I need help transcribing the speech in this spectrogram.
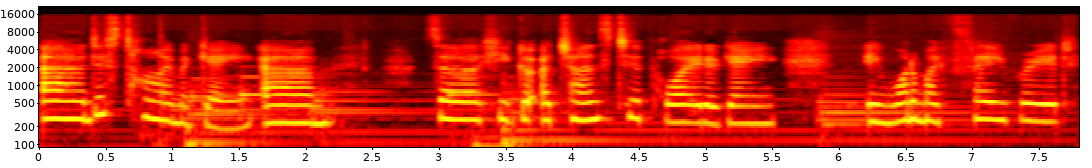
And this time again, um, so he got a chance to play it again in one of my favorite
